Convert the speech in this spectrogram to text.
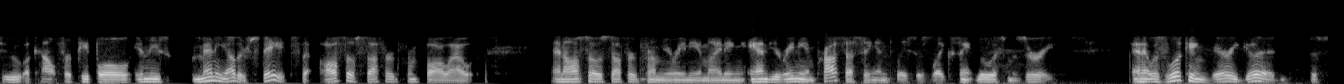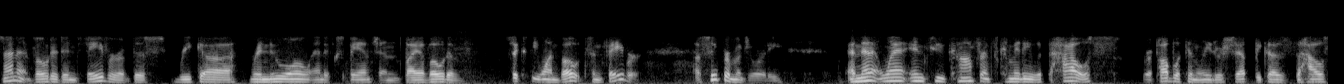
to account for people in these many other states that also suffered from fallout and also suffered from uranium mining and uranium processing in places like St. Louis, Missouri. And it was looking very good the Senate voted in favor of this RECA renewal and expansion by a vote of 61 votes in favor, a supermajority. And then it went into conference committee with the House Republican leadership because the House,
